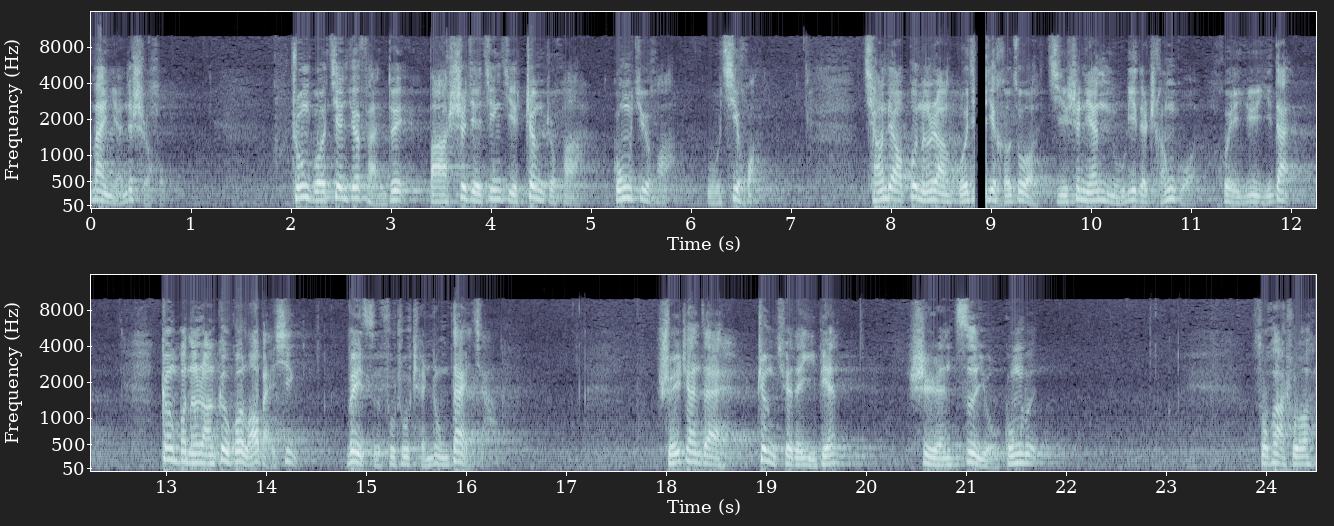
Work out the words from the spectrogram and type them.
蔓延的时候，中国坚决反对把世界经济政治化、工具化、武器化，强调不能让国际合作几十年努力的成果毁于一旦，更不能让各国老百姓为此付出沉重代价。谁站在？正确的一边，世人自有公论。俗话说：“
